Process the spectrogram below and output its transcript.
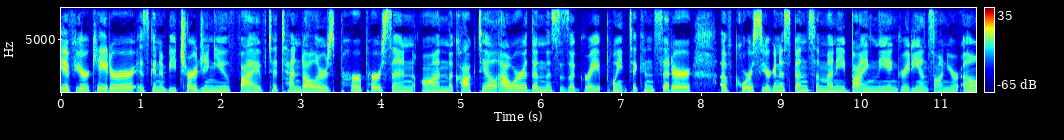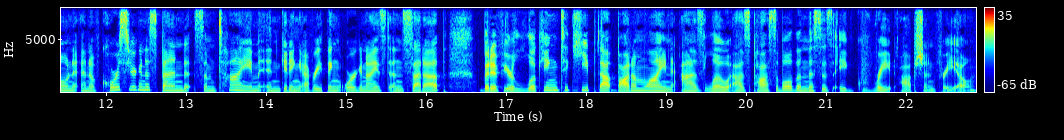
If your caterer is going to be charging you five to ten dollars per person on the cocktail hour, then this is a great point to consider. Of course, you're going to spend some money buying the ingredients on your own, and of course, you're going to spend some time in getting everything organized and set up. But if you're looking to keep that bottom line as low as possible, then this is a great option for you.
